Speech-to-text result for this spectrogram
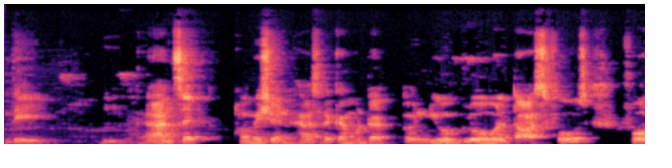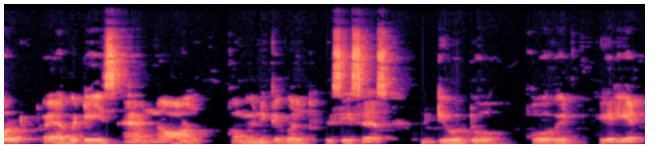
The Lancet Commission has recommended a new global task force for diabetes and non-communicable diseases due to COVID period.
